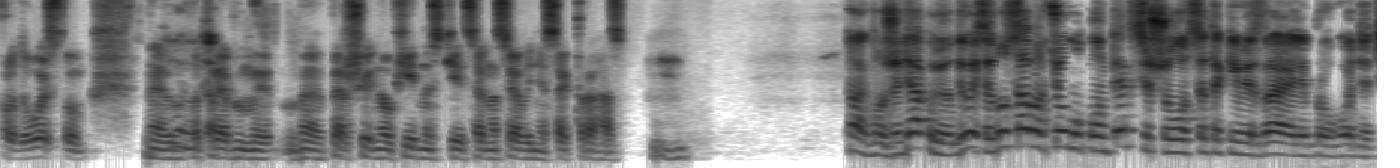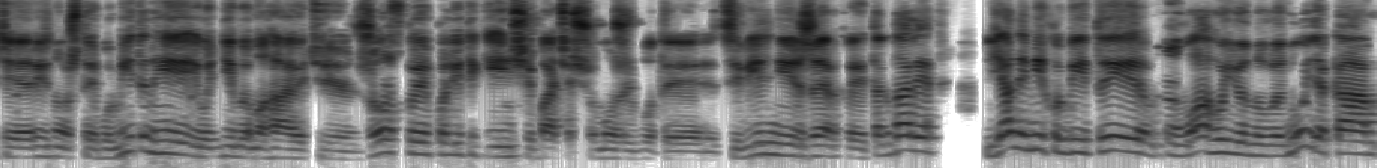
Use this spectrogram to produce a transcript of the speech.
продовольством е, Ну, потребами першої необхідності. Це населення сектора газу. Так, дуже дякую. Дивися, ну саме в цьому контексті, що все таки в Ізраїлі проводять різного штибу мітинги, і одні вимагають жорсткої політики, інші бачать, що можуть бути цивільні жертви і так далі. Я не міг обійти увагою новину, яка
